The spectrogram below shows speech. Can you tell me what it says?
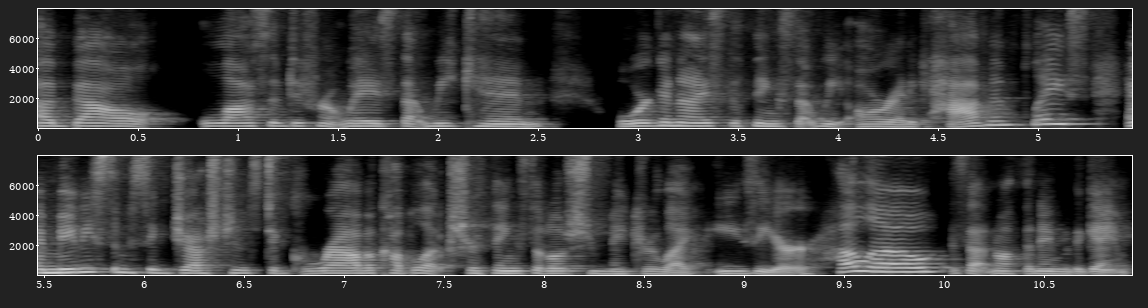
about lots of different ways that we can organize the things that we already have in place and maybe some suggestions to grab a couple extra things that'll just make your life easier. Hello, is that not the name of the game?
